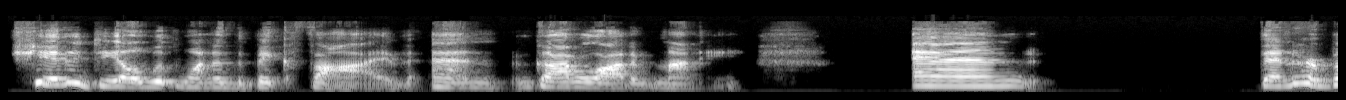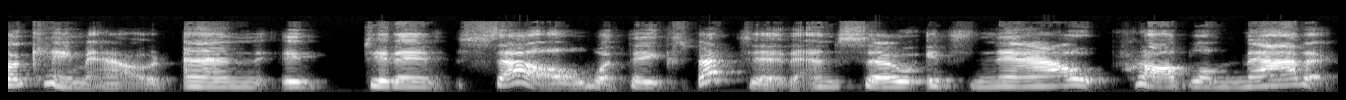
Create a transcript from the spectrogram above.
she had a deal with one of the big five and got a lot of money. And then her book came out and it didn't sell what they expected. And so it's now problematic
